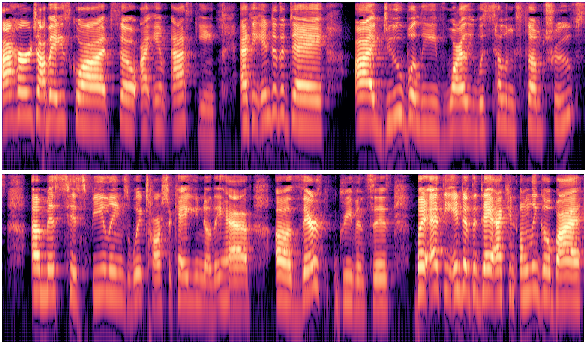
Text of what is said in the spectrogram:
I heard y'all, Jabe Squad. So, I am asking. At the end of the day, I do believe Wiley was telling some truths amidst his feelings with Tasha K. You know, they have uh, their grievances. But at the end of the day, I can only go by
